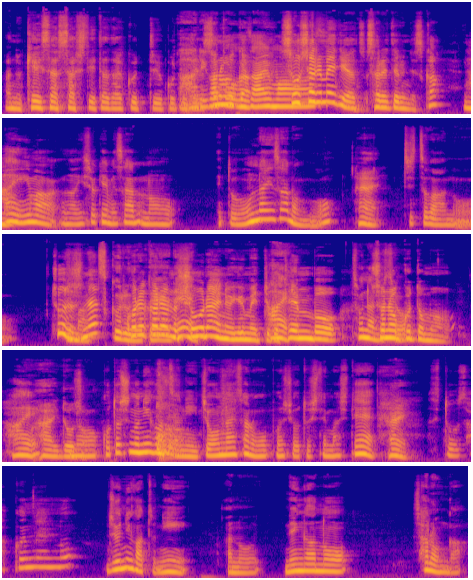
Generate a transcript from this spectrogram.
あの、掲載させていただくっていうことで。ありがとうございますソーシャルメディアされてるんですか？は。い、今、一生懸命さ、あの、えっと、オンラインサロンを、はい。実はあの、そうですね今。作るこれからの将来の夢っていうかはい展望、そうなんですよ。そのことも、はい。はいどうぞあの今年の2月に一応オンラインサロンをオープンしようとしてまして、はい。えっと、昨年の12月に、あの、念願のサロンが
